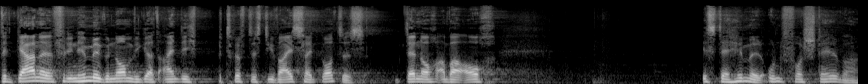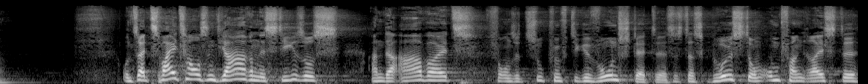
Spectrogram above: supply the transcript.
Wird gerne für den Himmel genommen, wie gesagt, eigentlich betrifft es die Weisheit Gottes. Dennoch aber auch ist der Himmel unvorstellbar. Und seit 2000 Jahren ist Jesus an der Arbeit für unsere zukünftige Wohnstätte. Es ist das größte und umfangreichste,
